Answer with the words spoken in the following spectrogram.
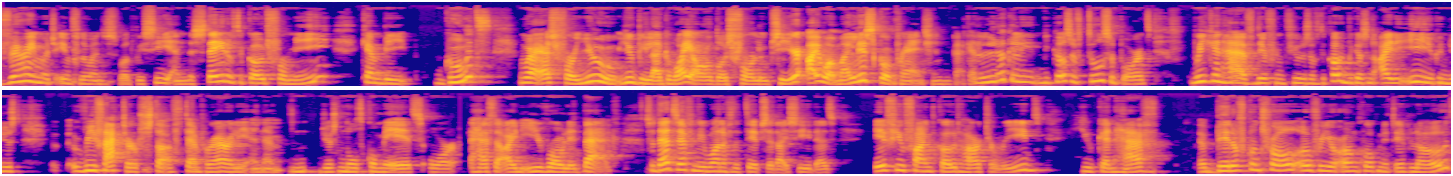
very much influences what we see. And the state of the code for me can be good. Whereas for you, you'd be like, why are all those for loops here? I want my list comprehension back. And luckily, because of tool support, we can have different views of the code because in IDE, you can just refactor stuff temporarily and then just not commit or have the IDE roll it back. So that's definitely one of the tips that I see that if you find code hard to read, you can have a bit of control over your own cognitive load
